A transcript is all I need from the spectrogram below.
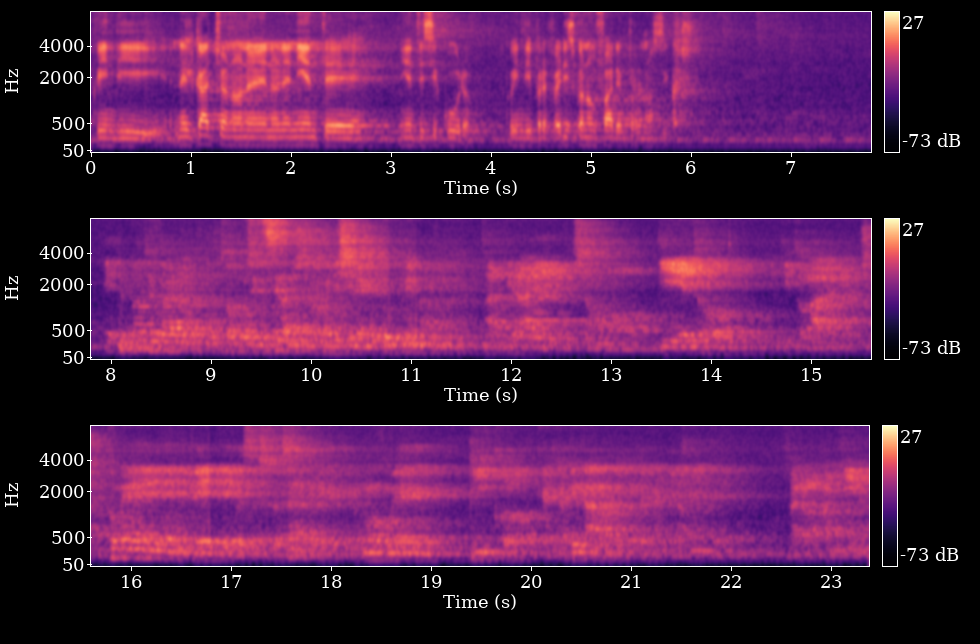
quindi nel calcio non è, non è niente, niente sicuro, quindi preferisco non fare il pronostico. E per quanto riguarda la tua posizione, cioè come dicevi che tu prima partirai diciamo, dietro i titolari, cioè, come vedi questa situazione? Perché uno come piccolo che è capitano potrebbe tranquillamente fare la panchina.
